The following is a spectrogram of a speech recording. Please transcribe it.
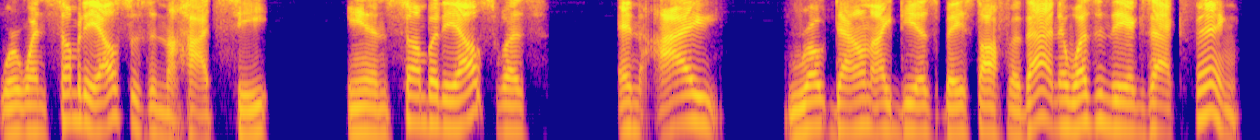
were when somebody else was in the hot seat and somebody else was, and I wrote down ideas based off of that. And it wasn't the exact thing.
